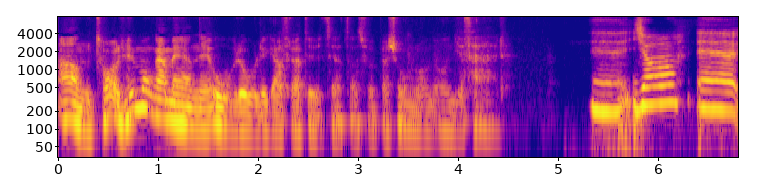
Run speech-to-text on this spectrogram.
antal, hur många män är oroliga för att utsättas för personrån ungefär? Eh, ja, eh,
